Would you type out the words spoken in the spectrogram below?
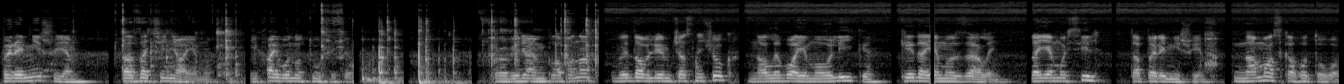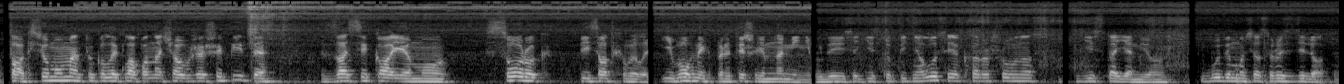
перемішуємо та зачиняємо. І хай воно тушиться. Провіряємо клапана, видавлюємо часничок, наливаємо олійки, кидаємо зелень, даємо сіль та перемішуємо. Намазка готова. Так, з цього моменту, коли клапан почав вже шипіти, засікаємо 40-50 хвилин. І вогник перетишуємо на мінімум. Дивіться, тісто піднялося, як хорошо у нас. Дістаємо його. Будемо зараз розділяти.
